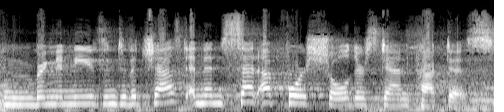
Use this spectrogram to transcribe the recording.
Mm, bring the knees into the chest and then set up for shoulder stand practice.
